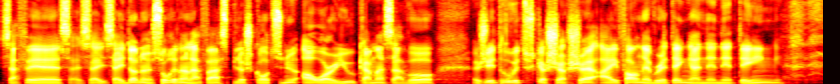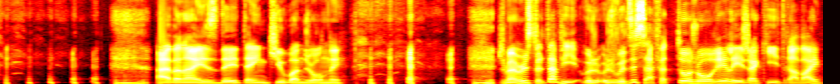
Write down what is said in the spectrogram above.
Ça fait, ça, ça, lui donne un sourire dans la face. Puis là, je continue. How are you? Comment ça va? J'ai trouvé tout ce que je cherchais. I found everything and anything. Have a nice day. Thank you. Bonne journée. je m'amuse tout le temps. Puis je, vous dis, ça fait toujours rire les gens qui y travaillent.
